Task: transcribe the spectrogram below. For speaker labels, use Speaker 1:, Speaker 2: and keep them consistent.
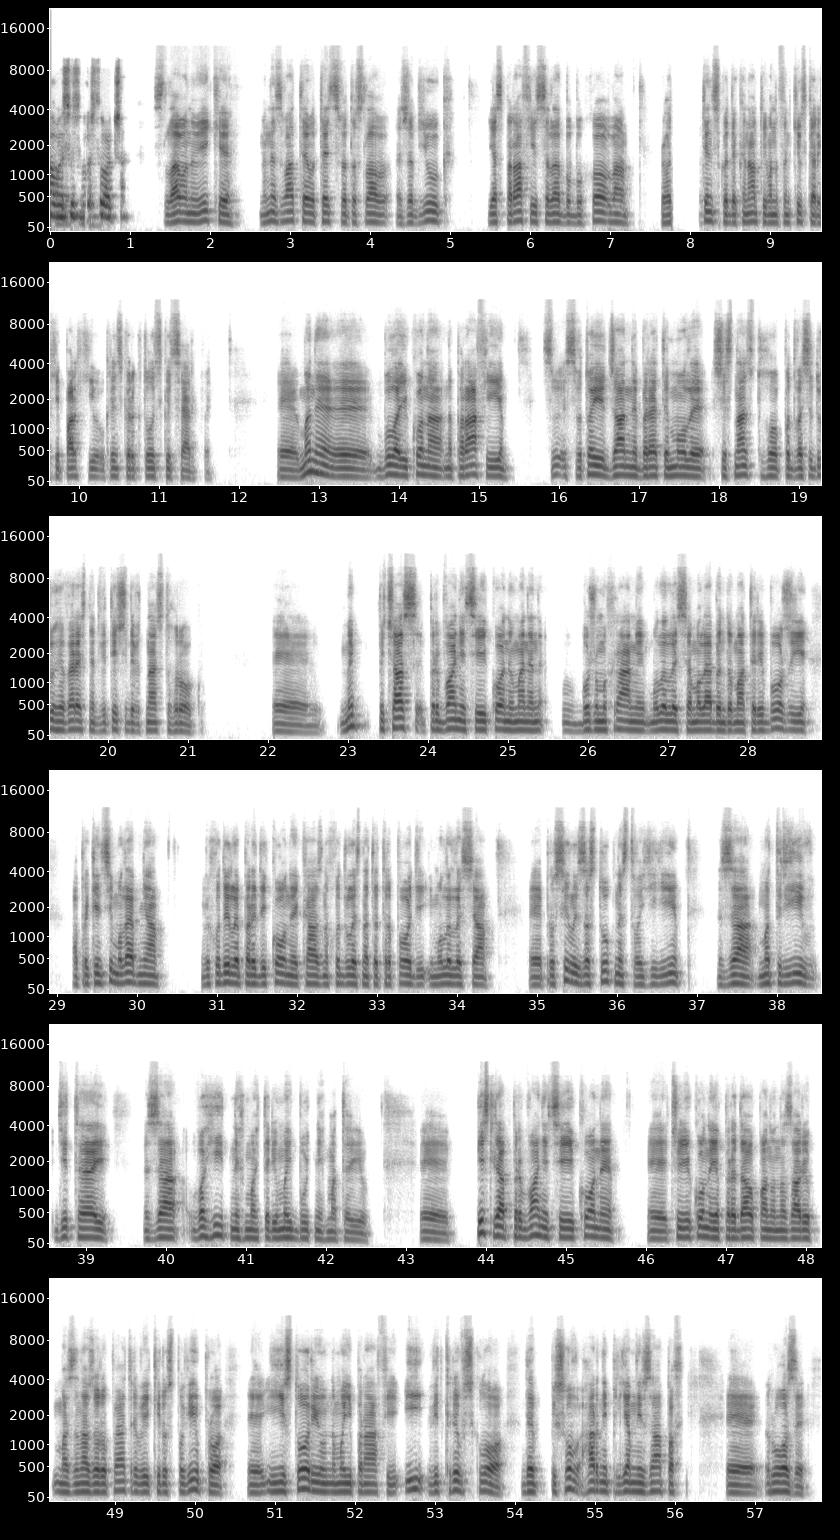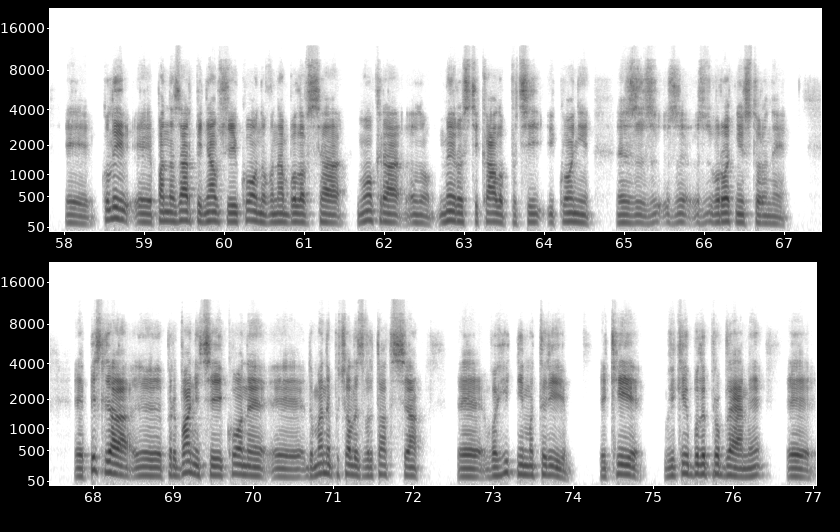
Speaker 1: Слава Ісусу Христу, Отче.
Speaker 2: Слава навіки. Мене звати отець Святослав Жаб'юк. Я з парафії села Бобухова Рогатинського деканату Івано-Франківської архіпархії Української католицької церкви. Е, В мене е, була ікона на парафії Святої Джанни Берети Моли 16 по 22 вересня 2019 року. Е, Ми під час перебування цієї ікони в мене в Божому храмі молилися молебен до Матері Божої, а при кінці молебня виходили перед іконою, яка знаходилась на тетраподі, і молилися, е, просили заступництва її за матерів, дітей, за вагітних матерів, майбутніх матерів. Е, Після перебування цієї ікони, е, цю ікону я передав пану Назарю Назару Петрові, який розповів про її історію на моїй парафії, і відкрив скло, де пішов гарний приємний запах рози. Коли е, пан Назар підняв цю ікону, вона була вся мокра, ну, миро стікало по цій іконі е, з, з, з зворотньої сторони. Е, Після придбання цієї ікони до мене почали звертатися вагітні матері, які, в яких були проблеми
